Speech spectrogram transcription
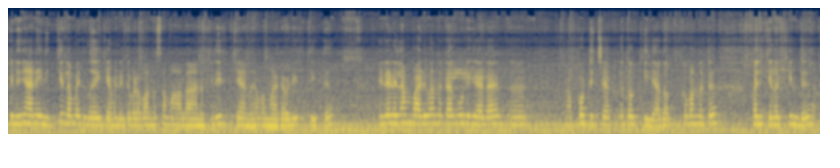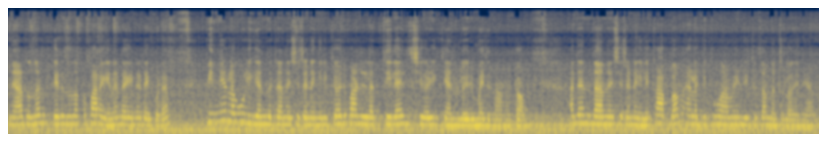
പിന്നെ ഞാൻ എനിക്കുള്ള മരുന്ന് കഴിക്കാൻ വേണ്ടിയിട്ട് ഇവിടെ വന്ന സമാധാനത്തിൽ ഇരിക്കുകയാണ് അവന്മാരെ അവിടെ ഇരുത്തിയിട്ട്. അതിന്റെ ഇടയിൽ അമ്പാടി വന്നിട്ട് ആ ഗുളികയുടെ പൊട്ടിച്ച തൊക്കിയില്ലേ അതൊക്കെ വന്നിട്ട് വലിക്കണമൊക്കെ ഉണ്ട്. അപ്പം ഞാൻ അതൊന്നും എടുക്കരുതെന്നൊക്കെ പറയുന്നുണ്ട് അതിന്റെ ഇടയിൽ കൂടെ. പിന്നെയുള്ള ഗുളിക എന്താണെന്ന് വെച്ചിട്ടുണ്ടെങ്കിൽ എനിക്ക് ഒരു വെള്ളത്തിൽ അരിച്ച് കഴിക്കാനുള്ള ഒരു മരുന്നാണ് കേട്ടോ. അതെന്താണെന്ന് വെച്ചിട്ടുണ്ടെങ്കിൽ കപ്പം ഇളകി പോകാൻ വേണ്ടിയിട്ട് തന്നിട്ടുള്ളത് തന്നെയാണ്.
